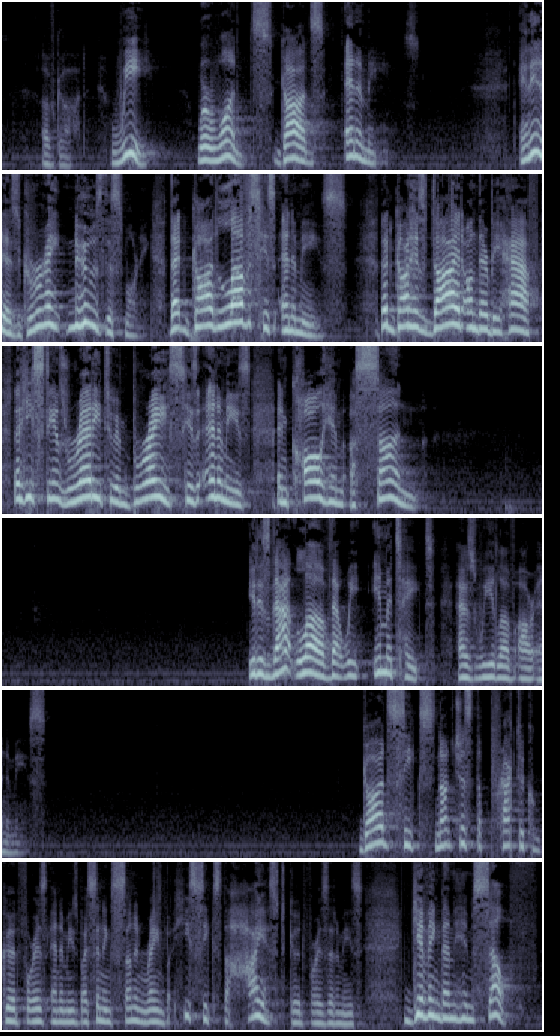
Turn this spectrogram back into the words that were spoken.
of God. We were once God's enemies. And it is great news this morning that God loves his enemies, that God has died on their behalf, that he stands ready to embrace his enemies and call him a son. It is that love that we imitate as we love our enemies. God seeks not just the practical good for his enemies by sending sun and rain, but he seeks the highest good for his enemies, giving them himself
